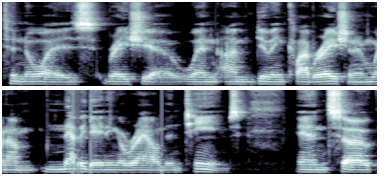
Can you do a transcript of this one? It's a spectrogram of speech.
to noise ratio when I'm doing collaboration and when I'm navigating around in teams. And so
